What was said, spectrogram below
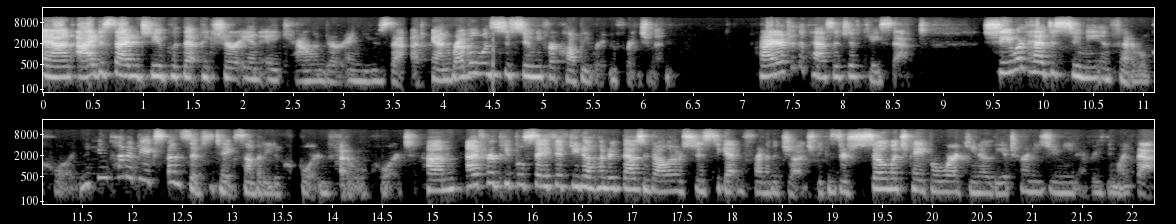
and I decided to put that picture in a calendar and use that. And Rebel wants to sue me for copyright infringement prior to the passage of CASE Act, she would have had to sue me in federal court. And it can kind of be expensive to take somebody to court in federal court. Um, I've heard people say fifty to $100,000 just to get in front of a judge because there's so much paperwork, you know, the attorneys you need, everything like that.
